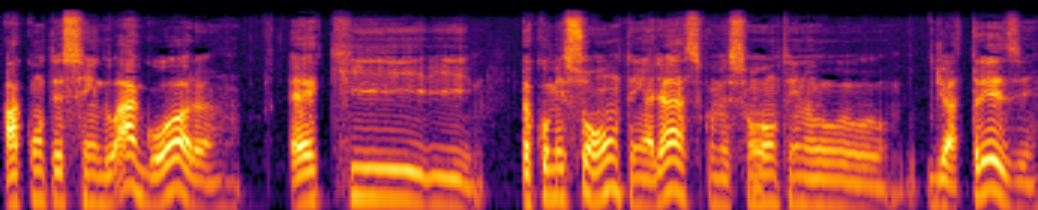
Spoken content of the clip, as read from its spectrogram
acontecendo agora é que começou ontem, aliás, começou ontem no dia 13,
